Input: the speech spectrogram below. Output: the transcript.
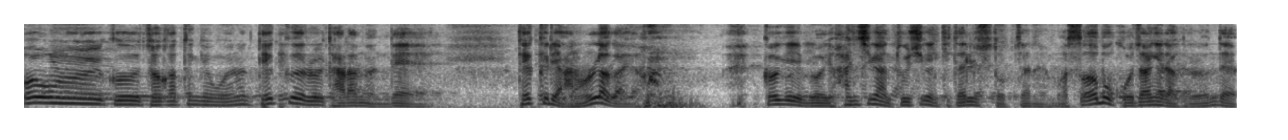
오늘 그 저 같은 경우에는 댓글을 달았는데 댓글이 안 올라가요. 거기 뭐한 시간, 두 시간 기다릴 수도 없잖아요. 뭐 서버 고장이라 그러는데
